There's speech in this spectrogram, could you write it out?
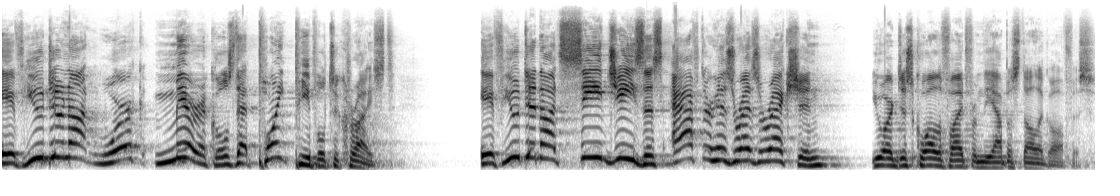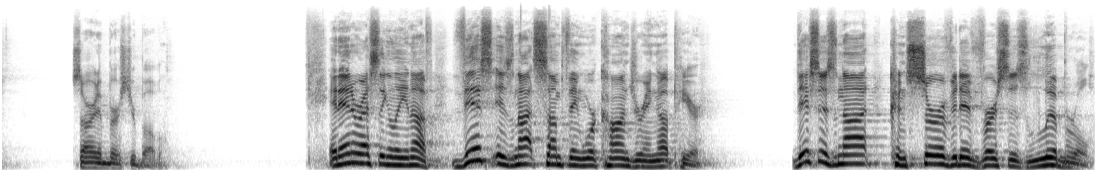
if you do not work miracles that point people to Christ, if you did not see Jesus after his resurrection, you are disqualified from the apostolic office. Sorry to burst your bubble. And interestingly enough, this is not something we're conjuring up here. This is not conservative versus liberal,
